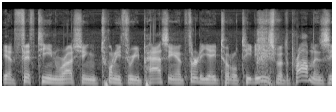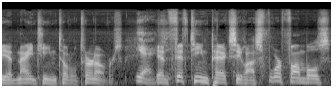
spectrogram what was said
He had 15 rushing, 23 passing, he had 38 total TDs, but the problem is he had 19 total turnovers. Yeah, He had 15 picks, he lost four fumbles,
